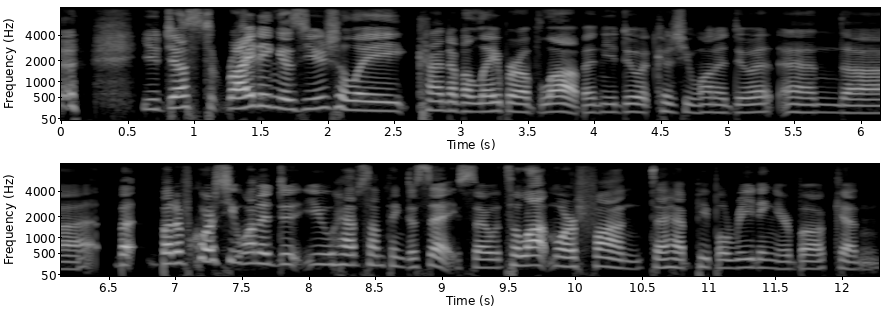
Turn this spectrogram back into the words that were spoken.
you just writing is usually kind of a labor of love and you do it because you want to do it and uh, but but of course you want to do you have something to say. So it's a lot more fun to have people reading your book and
